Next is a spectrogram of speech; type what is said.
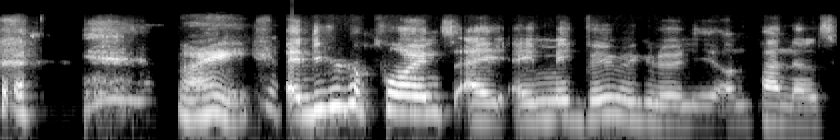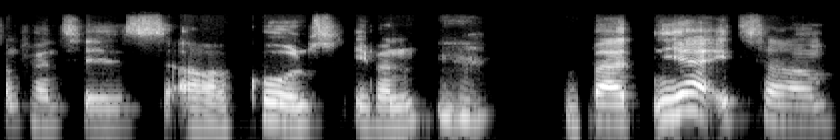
Yeah. Right. And this is a point I, I make very regularly on panels, conferences, uh, calls, even. Mm-hmm. But yeah, it's um,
